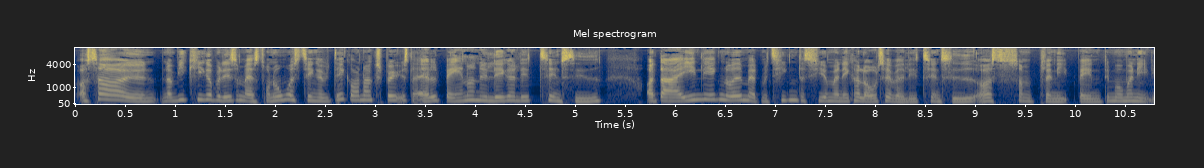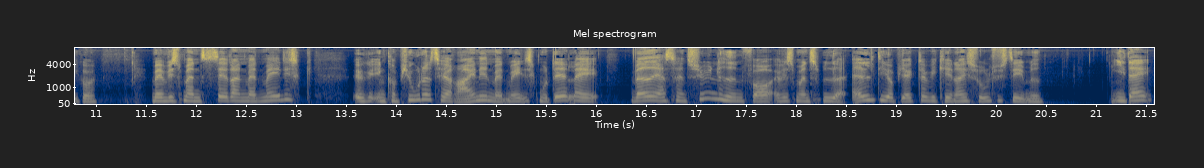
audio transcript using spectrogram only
og så, øh, når vi kigger på det som astronomer, så tænker vi, det er godt nok spøst, at alle banerne ligger lidt til en side. Og der er egentlig ikke noget i matematikken, der siger, at man ikke har lov til at være lidt til en side, også som planetbane. Det må man egentlig godt. Men hvis man sætter en matematisk, øh, en computer til at regne en matematisk model af, hvad er sandsynligheden for, at hvis man smider alle de objekter, vi kender i solsystemet i dag,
